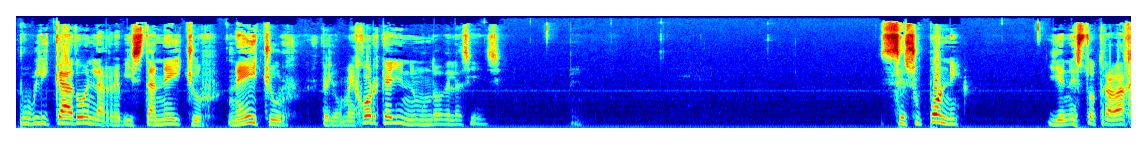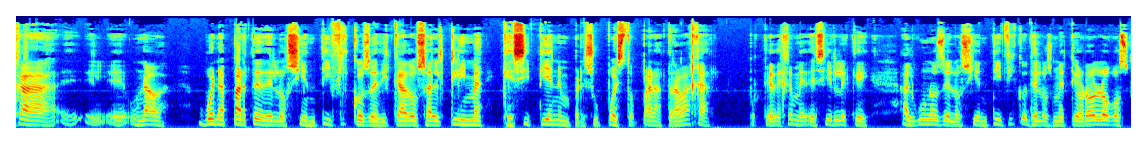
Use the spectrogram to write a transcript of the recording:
publicado en la revista Nature. Nature, de lo mejor que hay en el mundo de la ciencia. se supone, y en esto trabaja eh, eh, una buena parte de los científicos dedicados al clima que sí tienen presupuesto para trabajar, porque déjeme decirle que algunos de los científicos, de los meteorólogos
